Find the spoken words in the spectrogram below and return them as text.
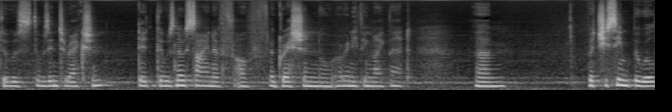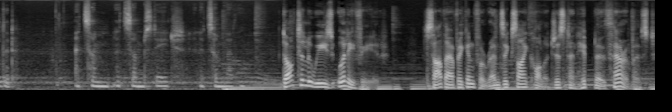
there was there was interaction. There, there was no sign of, of aggression or, or anything like that. Um, but she seemed bewildered at some at some stage and at some level. Dr. Louise Olivier, South African forensic psychologist and hypnotherapist,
